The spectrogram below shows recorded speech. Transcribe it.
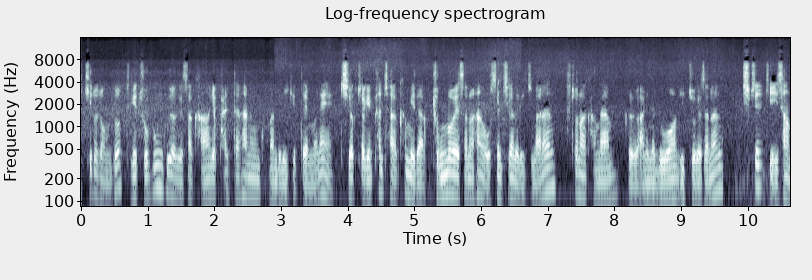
2km 정도 되게 좁은 구역에서 강하게 발달하는 구간들이 있기 때문에 지역적인 편차가 큽니다. 종로에서는 한 5cm가 내리지만은 수도나 강남 그 아니면 노원 이쪽에서는 10cm 이상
